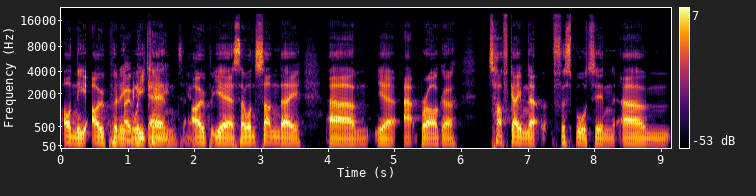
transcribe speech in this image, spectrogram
on the opening, opening weekend. yeah. Op- yeah. so on Sunday, um, yeah, at Braga, tough game that for Sporting. Um,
